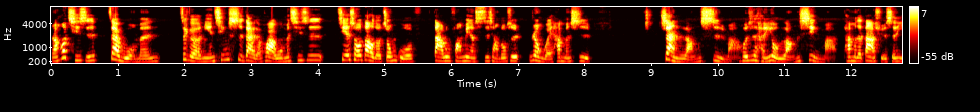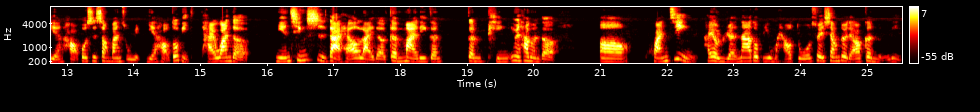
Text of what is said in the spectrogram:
然后，其实，在我们这个年轻世代的话，我们其实接收到的中国大陆方面的思想，都是认为他们是战狼式嘛，或者是很有狼性嘛，他们的大学生也好，或是上班族也也好，都比台湾的年轻世代还要来的更卖力、更更拼，因为他们的呃环境还有人啊，都比我们还要多，所以相对的要更努力。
